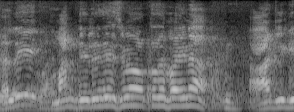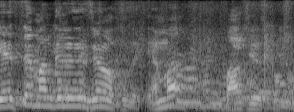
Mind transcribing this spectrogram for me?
తల్లి మన తెలుగుదేశమే వస్తుంది పైన. వాటికి వేస్తే మన తెలుగుదేశమే వస్తుంది. ఏమ్మా? బాగా చేసుకుందాం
